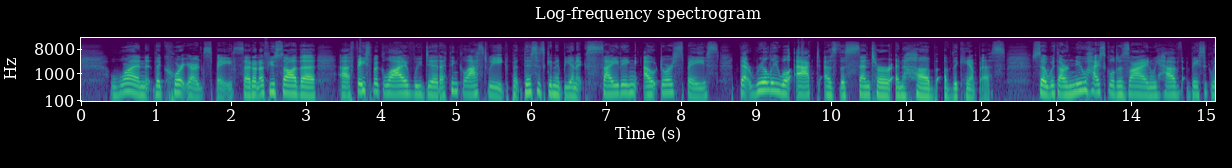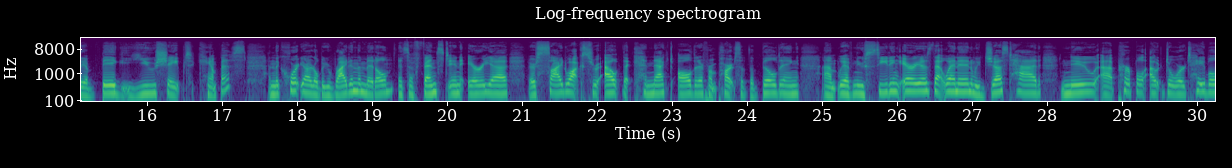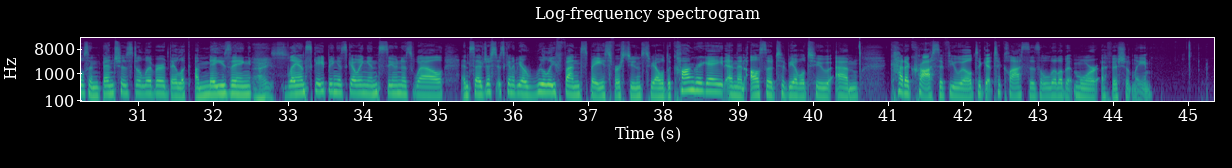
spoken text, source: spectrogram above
One, the courtyard space. So I don't know if you saw the uh, Facebook Live we did, I think last week, but this is going to be an exciting outdoor space that really will act as the center and hub of the campus. So with our new high school design, we have basically a big U shaped campus, and the courtyard will be right in the middle. It's a fenced in area. There's sidewalks throughout that connect all the different parts of the building. Um, we have new seating areas that went in. We just had new uh, purple outdoor tables and benches delivered. They look amazing. Nice. Landscaping is going in soon as well. And so, just it's going to be a really fun space for students to be able to congregate and then also to be able to um, cut across, if you will, to get to classes a little bit more efficiently.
